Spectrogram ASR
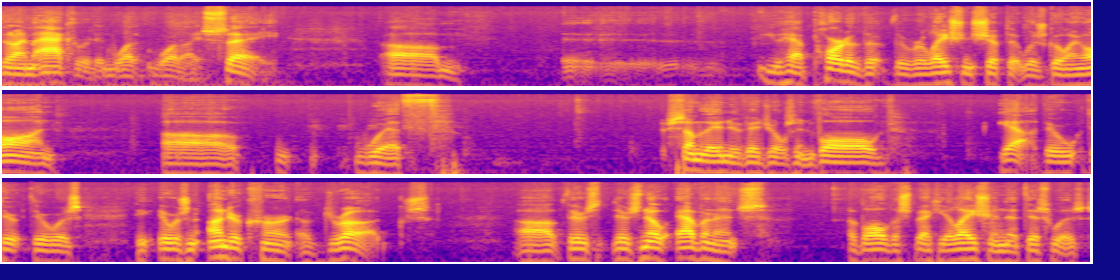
that I'm accurate in what what I say. Um, uh, you have part of the, the relationship that was going on uh, with some of the individuals involved. Yeah, there, there, there was there was an undercurrent of drugs. Uh, there's there's no evidence of all the speculation that this was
